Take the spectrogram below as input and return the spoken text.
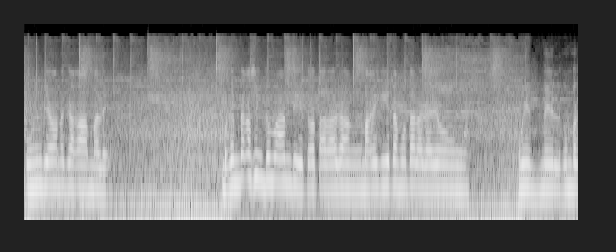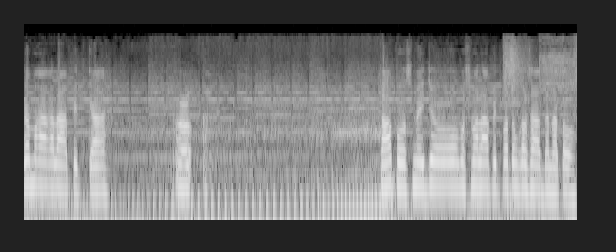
Kung hindi ako nagkakamali. Maganda kasing dumaan dito Talagang makikita mo talaga yung windmill. Kumbaga makakalapit ka. Uh, tapos medyo mas malapit pa tong kalsada na to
